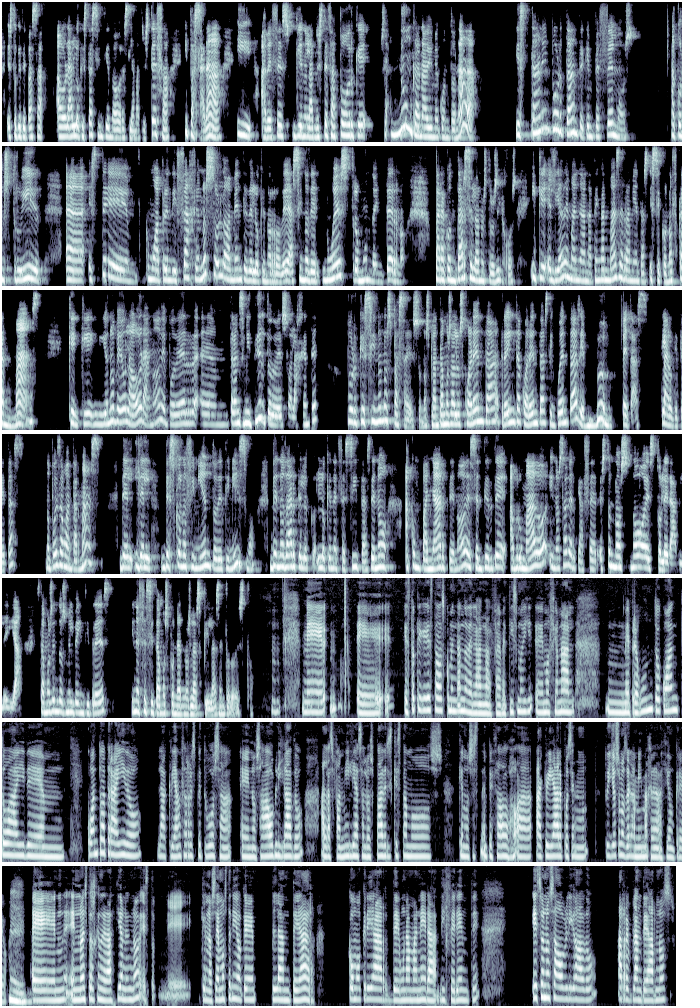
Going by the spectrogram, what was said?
esto que te pasa ahora, lo que estás sintiendo ahora se llama tristeza y pasará y a veces viene la tristeza porque, o sea, nunca nadie me contó nada. Y es tan importante que empecemos a construir eh, este como aprendizaje, no solamente de lo que nos rodea, sino de nuestro mundo interno, para contárselo a nuestros hijos y que el día de mañana tengan más herramientas y se conozcan más, que, yo no veo la hora ¿no? de poder em, transmitir todo eso a la gente, porque si no nos pasa eso, nos plantamos a los 40, 30, 40, 50 y ¡boom! petas. Claro que petas. No puedes aguantar más del, desconocimiento de ti mismo, de no darte lo, que necesitas, de no acompañarte, ¿no? de sentirte abrumado y no saber qué hacer. Esto no, no es tolerable ya. Estamos en 2023 y necesitamos ponernos las pilas en todo esto. Me, eh, esto que estabas comentando del analfabetismo emocional, mm, me pregunto cuánto hay de mm, cuánto ha traído la crianza respetuosa, eh, nos ha obligado a las familias, a los padres que estamos, que hemos empezado a, criar, pues en, tú y yo somos de la misma generación, creo. Mm. En, nuestras generaciones, ¿no? Esto, eh, que nos hemos tenido que plantear cómo criar de una manera diferente, eso nos ha obligado a replantearnos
